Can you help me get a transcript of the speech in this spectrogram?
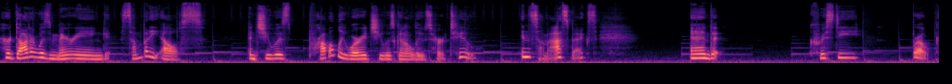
her daughter was marrying somebody else, and she was probably worried she was going to lose her too, in some aspects. And Christy broke.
